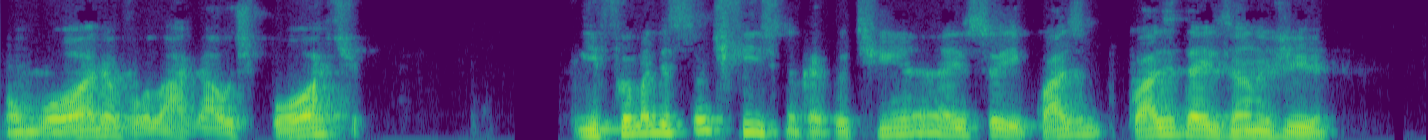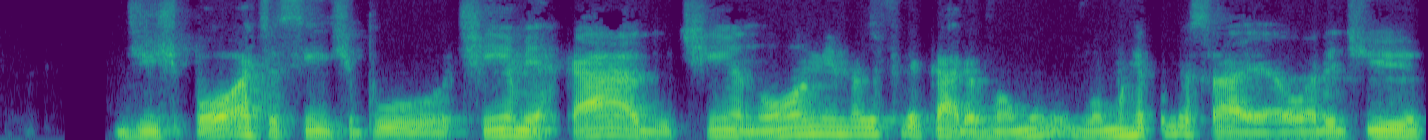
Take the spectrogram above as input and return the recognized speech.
Vamos embora, vou largar o esporte. E foi uma decisão difícil, né, cara? Eu tinha isso aí, quase, quase 10 anos de, de esporte, assim, tipo, tinha mercado, tinha nome, mas eu falei, cara, vamos, vamos recomeçar, é a hora de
